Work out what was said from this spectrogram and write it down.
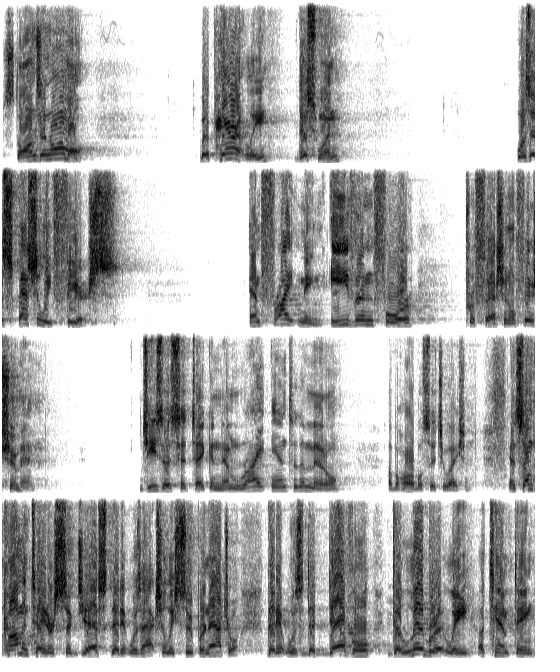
Storms are normal. But apparently, this one was especially fierce and frightening, even for professional fishermen. Jesus had taken them right into the middle of a horrible situation. And some commentators suggest that it was actually supernatural, that it was the devil deliberately attempting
